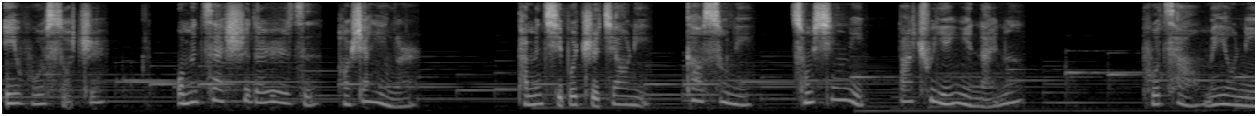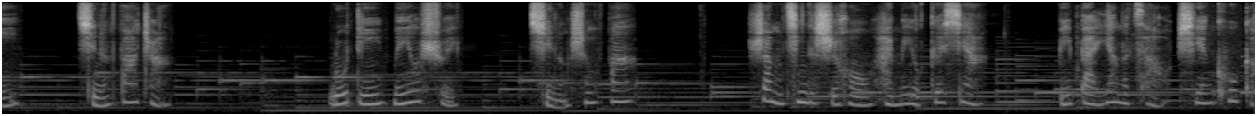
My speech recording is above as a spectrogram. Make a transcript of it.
一无所知。我们在世的日子好像影儿，他们岂不指教你，告诉你，从心里发出言语来呢？蒲草没有泥，岂能发长？芦荻没有水，岂能生发？上青的时候还没有割下。比百样的草先枯槁，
